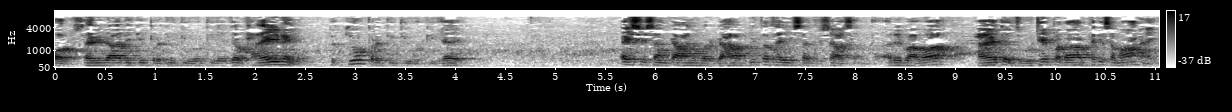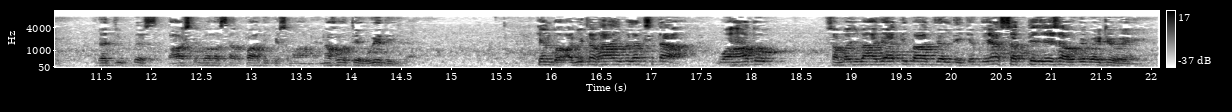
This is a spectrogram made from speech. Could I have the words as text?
और शरीर आदि की प्रतीति होती है, जब है ही नहीं। तो क्यों प्रतीति होती है? ऐसी शंका पर कहा वितथ ही सदृशासन अरे बाबा, है तो झूठे पदार्थ के समान है। रज्जु भाषण वाला सर्प आदि के समान है। न होते हुए दिख रहा है। किंतु अभी तथा विलक्षिता वहाँ तो समझ में आ जाती बात जल्दी। किंतु यहाँ सत्य जैसा होके बैठे हुए हैं।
